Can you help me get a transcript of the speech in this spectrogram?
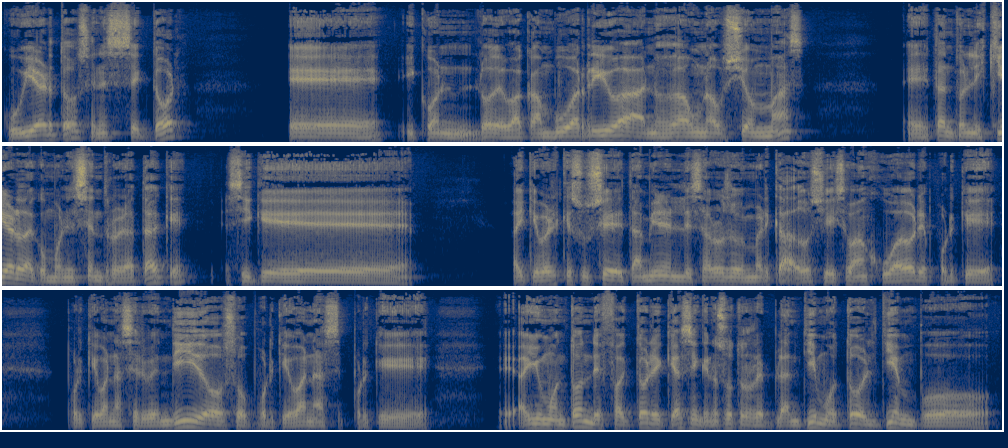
cubiertos en ese sector eh, y con lo de Bacambú arriba nos da una opción más, eh, tanto en la izquierda como en el centro del ataque. Así que hay que ver qué sucede también en el desarrollo del mercado, si ahí se van jugadores porque, porque van a ser vendidos o porque van a porque hay un montón de factores que hacen que nosotros replanteemos todo el tiempo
